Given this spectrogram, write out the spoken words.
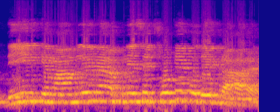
दीन के मामले में अपने से छोटे को देख रहा है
